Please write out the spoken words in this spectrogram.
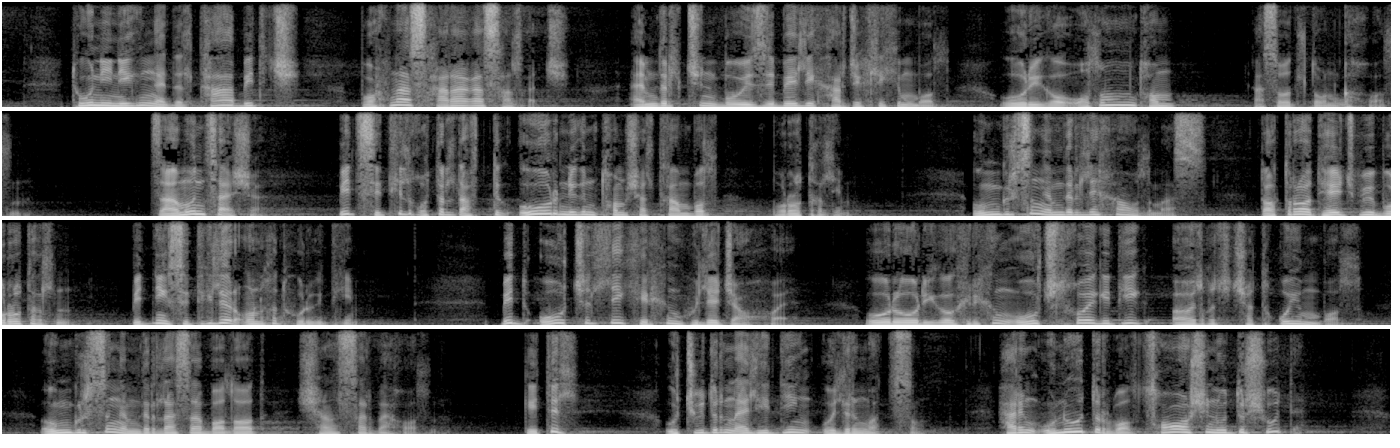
Түүний нэгэн адил та бид ч бурхнаас хараагаа салгаж амьдрал чинь бүү Изабелийг харж эхлэх юм бол өөрийгөө улам том асуудалд унгах болно. За мөн цаашаа бид сэтгэл гутралд автдаг өөр нэгэн том шалтгаан бол буруутгал юм. Өнгөрсөн амьдралынхаа улмаас дотроо тээж буй буруутгал нь биднийг сэтгэлээр унахад хүргэдэг юм. Бид уучлалыг хэрхэн хүлээж авах вэ? Өөрөө өөрийгөө хэрхэн уучлах вэ гэдгийг ойлгож чадахгүй юм бол өнгөрсөн амьдралаасаа болоод шансаар байх болно. Гэтэл өчигдөр нь аль хэдийн улиран оцсон. Харин өнөөдөр бол цоошин өдөр шүү дээ.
